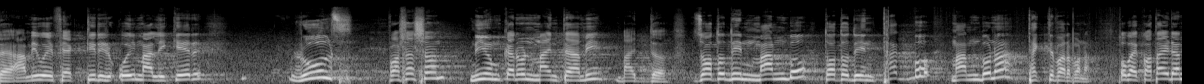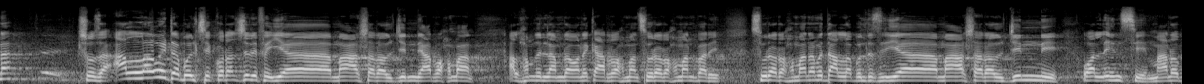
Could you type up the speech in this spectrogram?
দেয়, আমি ওই ফ্যাক্টরির ওই মালিকের রুলস প্রশাসন, নিয়মকানুন মানতে আমি বাধ্য। যতদিন মানব, ততদিন থাকব, মানব না, থাকতে পারব না। ও ভাই, কথা এটা না? সোজা। আল্লাহও এটা বলছে কোরআন শরীফে, ইয়া মা আশার আল জিন্নি আর রহমান। আলহামদুলিল্লাহ, আমরা অনেকে আর রহমান, সুরা রহমান পারি। সুরা রহমানের মধ্যে আল্লাহ বলতেছে, ইয়া মা আশার আল জিন্নি ওয়াল ইনসি, মানব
